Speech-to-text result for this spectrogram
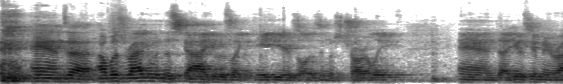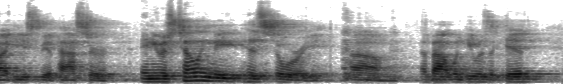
and uh, I was riding with this guy. He was like 80 years old. His name was Charlie, and uh, he was giving me a ride. He used to be a pastor, and he was telling me his story um, about when he was a kid,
